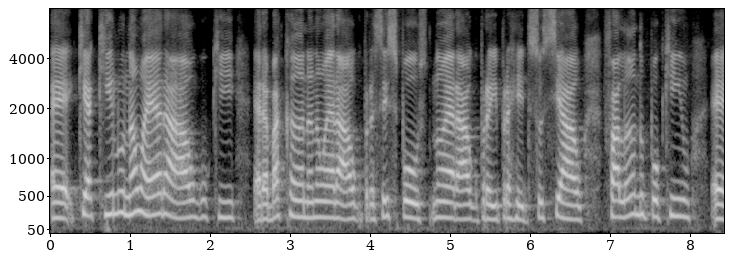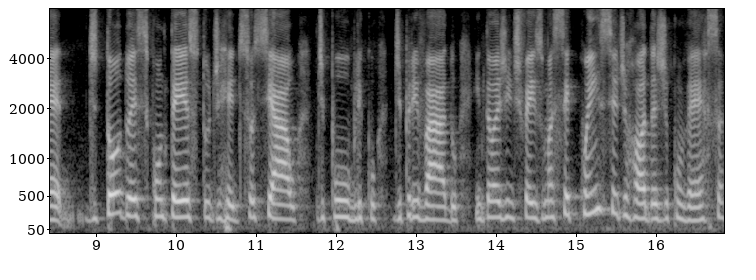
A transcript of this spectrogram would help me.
é, que aquilo não era algo que era bacana, não era algo para ser exposto, não era algo para ir para a rede social, falando um pouquinho é, de todo esse contexto de rede social, de público, de privado. Então, a gente fez uma sequência de rodas de conversa,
